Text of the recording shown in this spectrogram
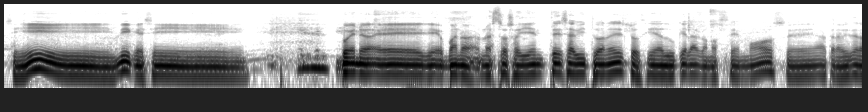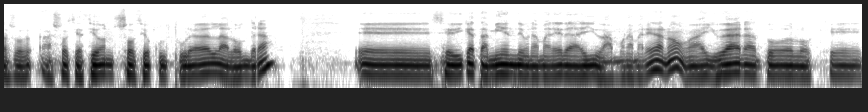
Sí, di que sí. Bueno, eh, bueno, nuestros oyentes habituales, Lucía Duque la conocemos eh, a través de la aso- Asociación Sociocultural Alondra. Eh, se dedica también de una manera, a una manera, ¿no? A ayudar a todo lo que,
